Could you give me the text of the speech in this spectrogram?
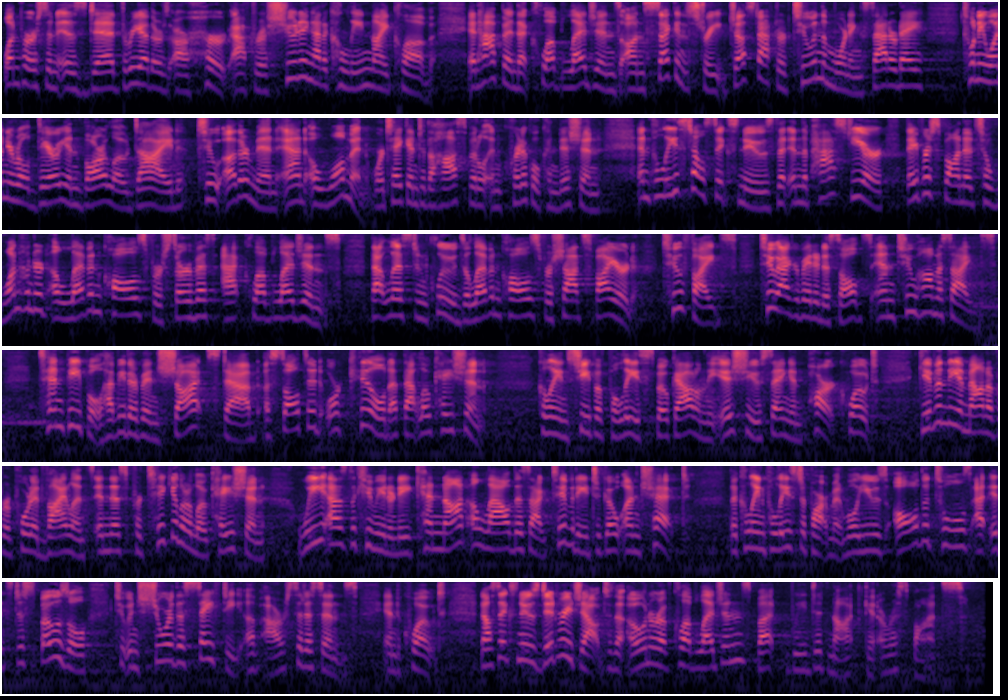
One person is dead, three others are hurt after a shooting at a Killeen nightclub. It happened at Club Legends on 2nd Street just after 2 in the morning Saturday. 21-year-old Darian Barlow died. Two other men and a woman were taken to the hospital in critical condition. And police tell 6 News that in the past year, they've responded to 111 calls for service at Club Legends. That list includes 11 calls for shots fired, two fights, two aggravated assaults, and two homicides. 10 people have either been shot, stabbed, assaulted, or killed at that location. Killeen's chief of police spoke out on the issue, saying in part, quote, given the amount of reported violence in this particular location, we as the community cannot allow this activity to go unchecked. The Killeen Police Department will use all the tools at its disposal to ensure the safety of our citizens. End quote. Now, 6 News did reach out to the owner of Club Legends, but we did not get a response.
